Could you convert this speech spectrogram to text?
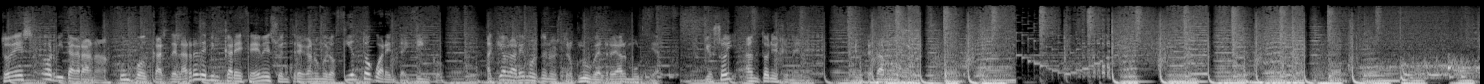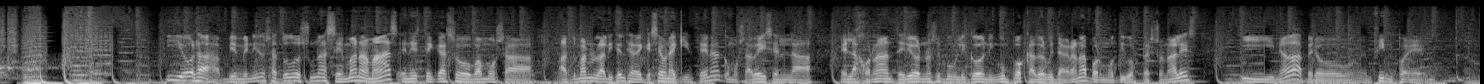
Esto es Órbita Grana, un podcast de la red de Milcar FM en su entrega número 145. Aquí hablaremos de nuestro club, el Real Murcia. Yo soy Antonio Jiménez. Empezamos. Y hola, bienvenidos a todos una semana más. En este caso vamos a, tomarnos la licencia de que sea una quincena. Como sabéis, en la, en la jornada anterior no se publicó ningún podcast de órbita grana por motivos personales. Y nada, pero en fin, pues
